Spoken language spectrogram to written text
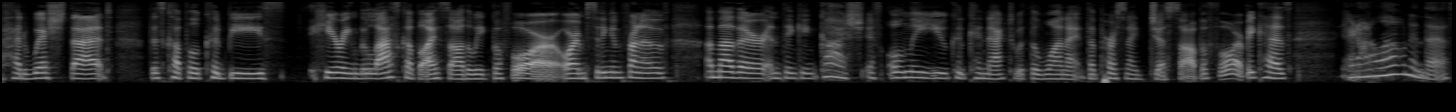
had wished that this couple could be hearing the last couple I saw the week before, or I'm sitting in front of a mother and thinking, gosh, if only you could connect with the one I, the person I just saw before, because yeah. you're not alone in this.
